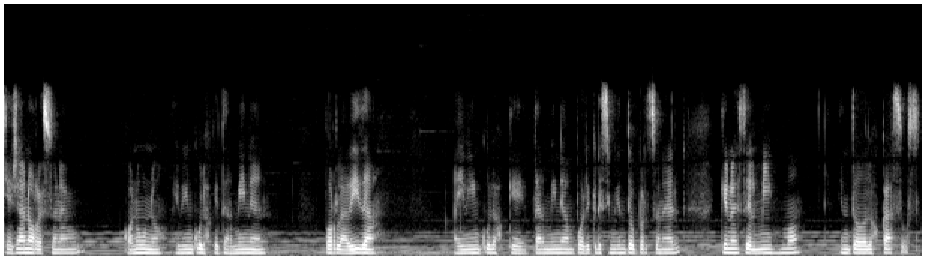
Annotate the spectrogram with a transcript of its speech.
que ya no resuenan con uno, hay vínculos que terminan por la vida, hay vínculos que terminan por el crecimiento personal que no es el mismo en todos los casos.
